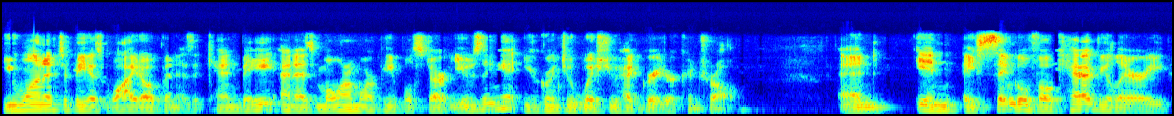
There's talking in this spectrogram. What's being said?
you want it to be as wide open as it can be. And as more and more people start using it, you're going to wish you had greater control. And in a single vocabulary,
